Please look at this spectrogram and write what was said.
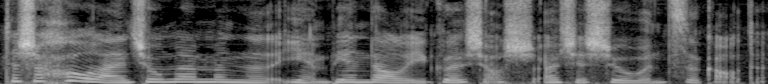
但是后来就慢慢的演变到了一个小时，而且是有文字稿的。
